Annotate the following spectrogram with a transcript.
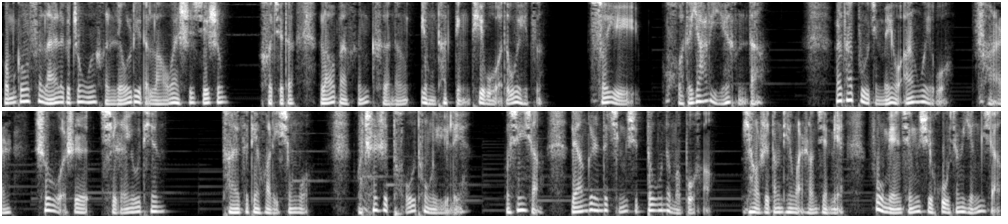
我们公司来了个中文很流利的老外实习生，我觉得老板很可能用他顶替我的位子，所以我的压力也很大。而他不仅没有安慰我，反而说我是杞人忧天，他还在电话里凶我，我真是头痛欲裂。我心想，两个人的情绪都那么不好，要是当天晚上见面，负面情绪互相影响。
